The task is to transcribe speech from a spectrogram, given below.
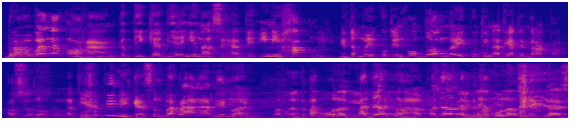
berapa banyak orang ketika dia ingin nasehatin ini hak nih kita mau ikutin fodol nggak ikutin hati-hati neraka astaga hati-hati nih nggak sembarangan ya kawan Lama nggak ketemu lagi. padahal ah, padahal ternyata ketemu langsung gas.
